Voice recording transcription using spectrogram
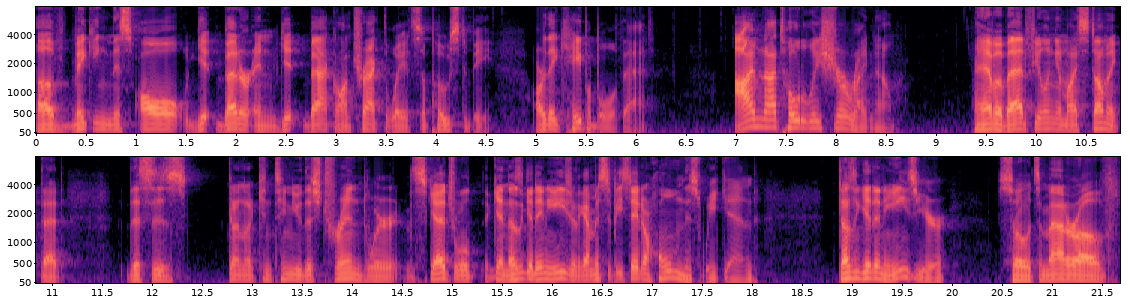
of making this all get better and get back on track the way it's supposed to be? Are they capable of that? I'm not totally sure right now. I have a bad feeling in my stomach that this is going to continue this trend where the schedule, again, doesn't get any easier. They got Mississippi State at home this weekend. Doesn't get any easier. So it's a matter of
